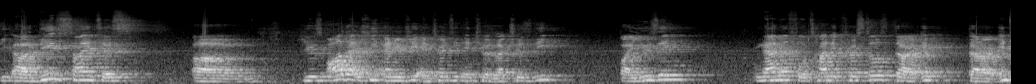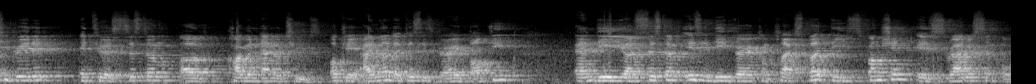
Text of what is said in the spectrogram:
the, uh, these scientists um, use all that heat energy and turns it into electricity by using nanophotonic crystals that are, that are integrated into a system of carbon nanotubes. Okay, I know that this is very bulky, and the uh, system is indeed very complex, but the function is rather simple.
